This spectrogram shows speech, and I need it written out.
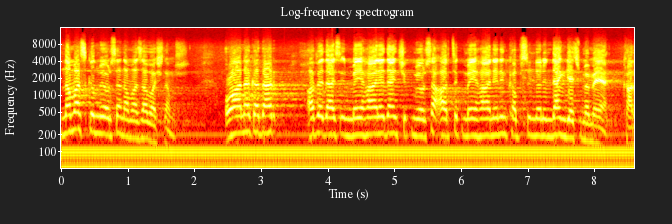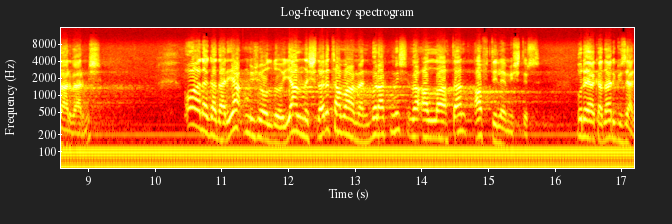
Namaz kılmıyorsa namaza başlamış. O ana kadar affedersin meyhaneden çıkmıyorsa artık meyhanenin kapısının önünden geçmemeye karar vermiş. O ana kadar yapmış olduğu yanlışları tamamen bırakmış ve Allah'tan af dilemiştir. Buraya kadar güzel.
